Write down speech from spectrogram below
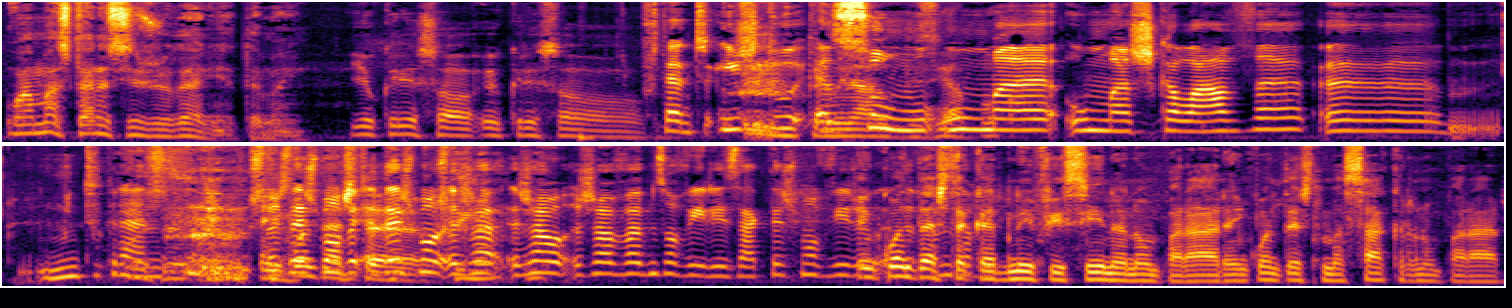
O Hamas está na Cisjordânia também. Eu queria só. Eu queria só Portanto, isto assume uma, uma escalada uh, muito grande. Mas, deixa esta... deixa já, já, já, vamos ouvir, Isaac, deixa-me ouvir. Enquanto esta carnificina não parar, enquanto este massacre não parar,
